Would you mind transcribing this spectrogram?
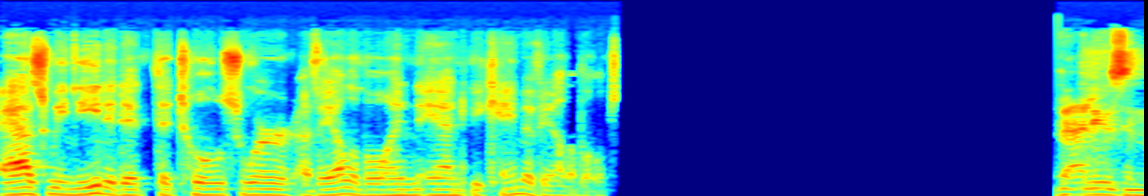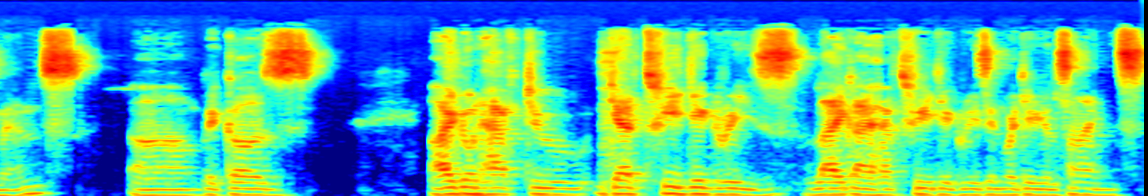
As we needed it, the tools were available and, and became available. Value is immense uh, because I don't have to get three degrees like I have three degrees in material science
